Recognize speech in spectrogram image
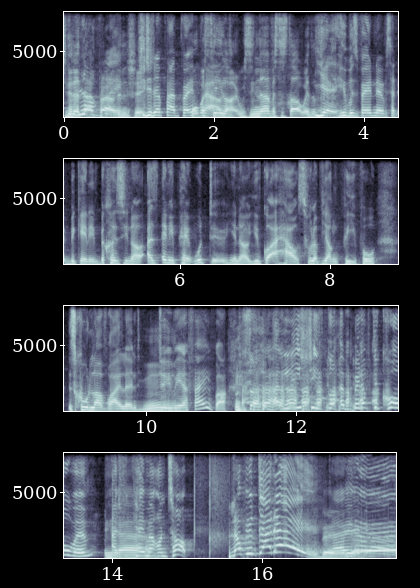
She did her dad proud, didn't she? She did her dad very What was he like? Was he nervous to start with? Yeah, he was very nervous at the beginning because, you know, as any parent would do, you know, you've got a house full of young people. It's called Love Island. Mm. Do me a favour. So at least she's got a bit of decorum and she came out on top. Love you, Daddy! There you go. Yeah,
